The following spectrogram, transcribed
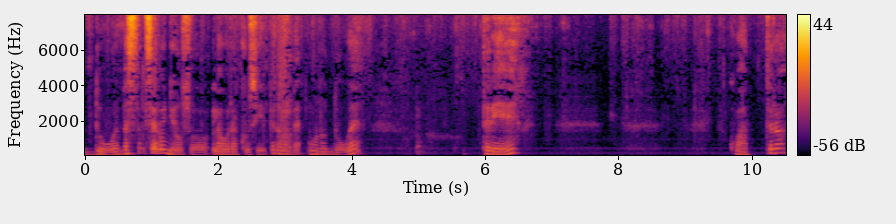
2 abbastanza rognoso lavorare così però vabbè 1 2 3 4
